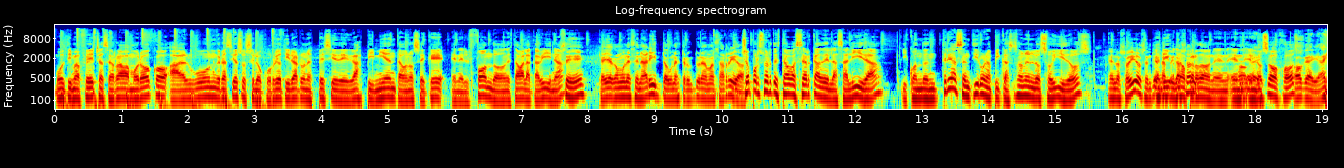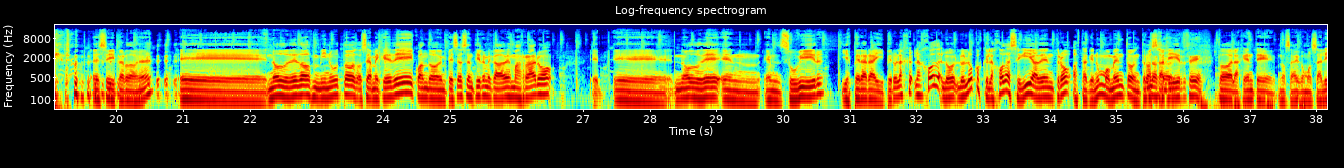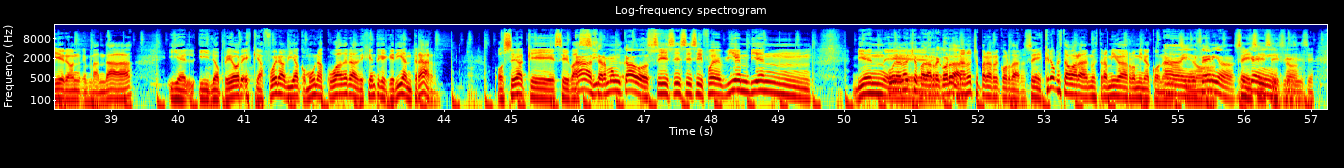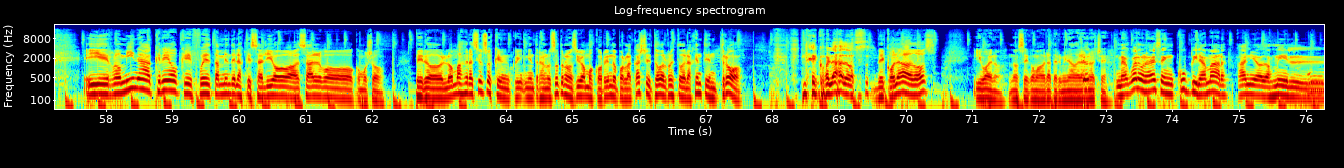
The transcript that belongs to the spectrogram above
última fecha, cerraba Morocco. A algún gracioso se le ocurrió tirar una especie de gas pimienta o no sé qué en el fondo donde estaba la cabina. Sí, que había como un escenarito, una estructura más arriba. Yo por suerte estaba cerca de la salida y cuando entré a sentir una picazón en los oídos, ¿En los oídos sentías Eh, la digo, no, picazón? perdón, en- en- en Ok. los ojos. Ok, ahí eh, sí, perdón, ¿eh? Eh, No dudé dos minutos, o sea, me quedé cuando empecé a sentirme cada vez más raro. Eh, eh, no dudé en, en subir y esperar ahí. Pero la, la joda, lo, lo loco es que la joda seguía adentro hasta que en un momento entró No a salir sí. toda la gente, no sabe cómo salieron, en bandada. Y, el, y lo peor es que afuera había como una cuadra de gente que quería entrar. O sea que se Ah, vació. se armó un caos. Sí, sí, sí, sí, fue bien, bien, bien. Una noche para recordar. Una noche para recordar, sí. Creo que estaba nuestra amiga Romina Conan. Ay, si ¿en no- serio? Sí, ¿Y sí, sí, sí, sí, sí. Y Romina creo que fue también de las que salió a salvo como yo. Pero lo más gracioso es que mientras nosotros nos íbamos corriendo por la calle, todo el resto de la gente entró De colados. de colados. Y bueno, no sé cómo habrá terminado la noche. Me acuerdo una vez en Cupinamar, año 2000,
